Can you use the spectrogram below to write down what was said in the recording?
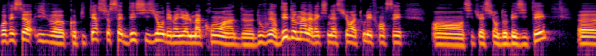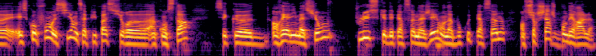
Professeur Yves Copiter, sur cette décision d'Emmanuel Macron hein, d'ouvrir dès demain la vaccination à tous les Français en situation d'obésité, euh, est-ce qu'au fond aussi, on ne s'appuie pas sur euh, un constat, c'est que en réanimation, plus que des personnes âgées, on a beaucoup de personnes en surcharge mmh. pondérale.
